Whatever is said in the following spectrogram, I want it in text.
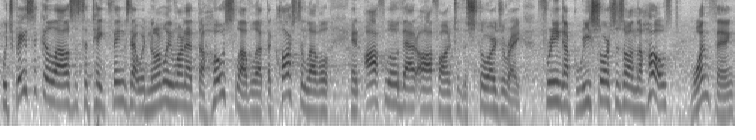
which basically allows us to take things that would normally run at the host level, at the cluster level, and offload that off onto the storage array, freeing up resources on the host, one thing,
